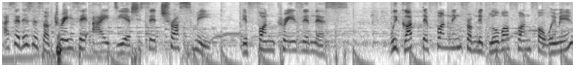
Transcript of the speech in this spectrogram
I said, This is a crazy idea. She said, Trust me, the fund craziness. We got the funding from the Global Fund for Women,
